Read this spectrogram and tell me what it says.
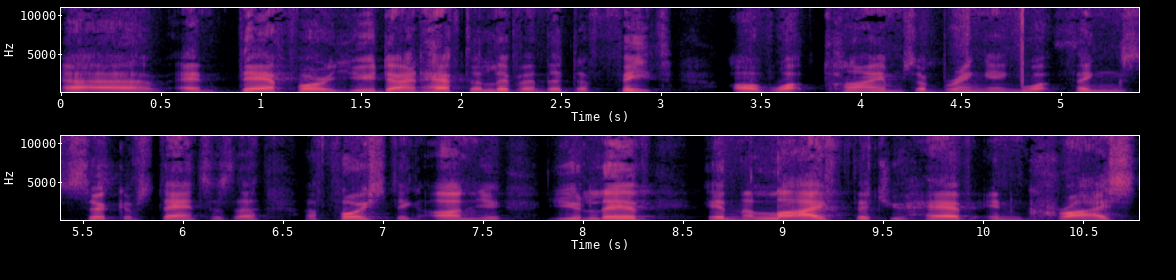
uh, and therefore you don't have to live in the defeat of what times are bringing, what things, circumstances are, are foisting on you. You live in the life that you have in Christ,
